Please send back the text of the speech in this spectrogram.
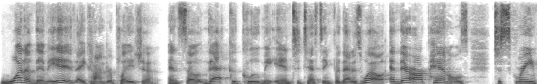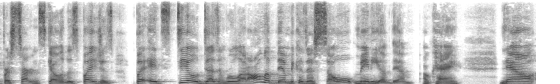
One of them is achondroplasia. And so that could clue me into testing for that as well. And there are panels to screen for certain skeletal dysplasias, but it still doesn't rule out all of them because there's so many of them. Okay. Now,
